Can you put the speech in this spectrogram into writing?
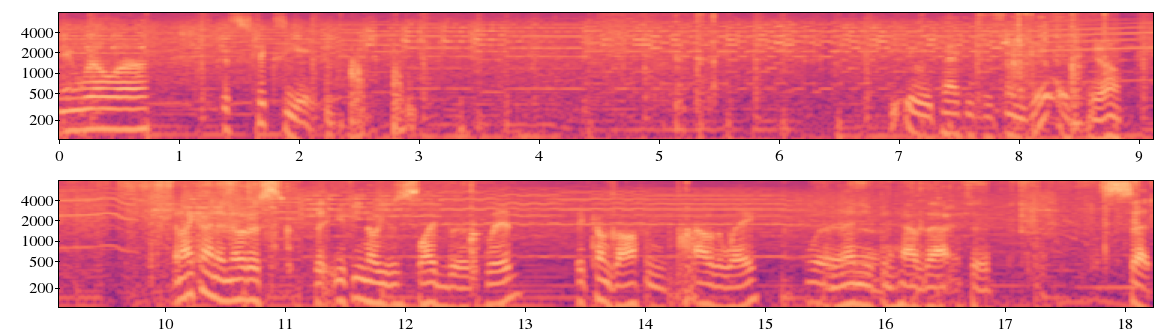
you will uh, asphyxiate. you really packaged this thing good. Yeah. And I kind of noticed that if you know you just slide the lid, it comes off and out of the way, and then you can have that to set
